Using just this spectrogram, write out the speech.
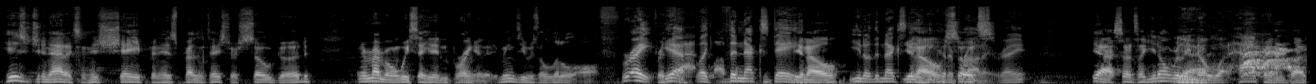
his genetics and his shape and his presentation are so good. And remember, when we say he didn't bring it, it means he was a little off. Right. For Yeah. that Like level. the next day. You know, You know, the next day You know, he could have so brought it. Right. Yeah. So it's like you don't really Yeah. know what happened, but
